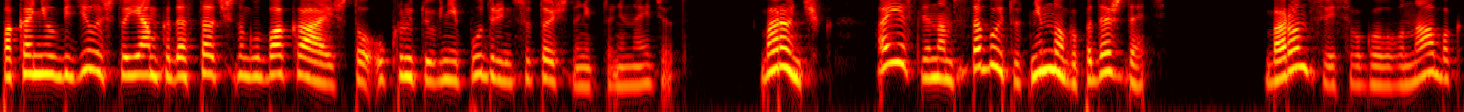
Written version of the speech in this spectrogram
пока не убедилась, что ямка достаточно глубока и что укрытую в ней пудреницу точно никто не найдет. «Барончик, а если нам с тобой тут немного подождать?» Барон свесил голову на бок,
